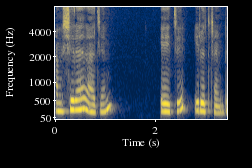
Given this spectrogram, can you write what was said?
അൻഷിര രാജൻ ഏജ് ഇരുപത്തിരണ്ട്.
